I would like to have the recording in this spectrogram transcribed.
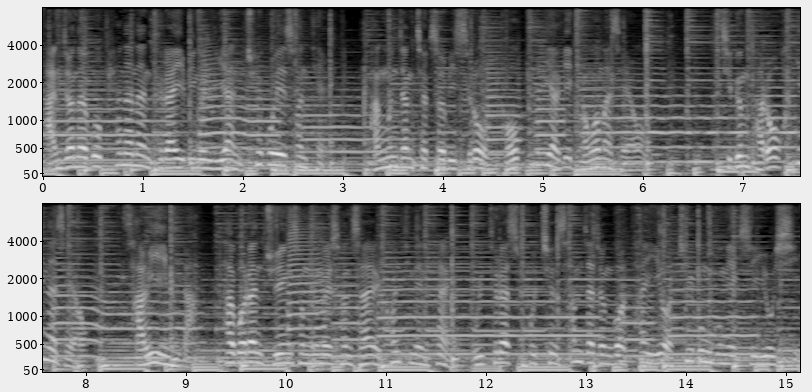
안전하고 편안한 드라이빙을 위한 최고의 선택. 방문 장착 서비스로 더욱 편리하게 경험하세요. 지금 바로 확인하세요. 4위입니다. 탁월한 주행 성능을 선사할 컨티넨탈 울트라 스포츠 3자전거 타이어 700X EOC.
